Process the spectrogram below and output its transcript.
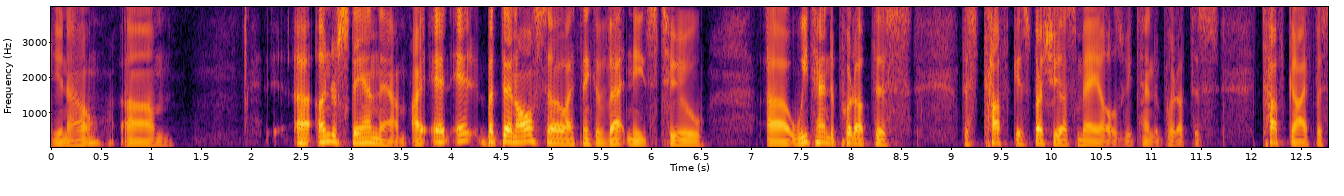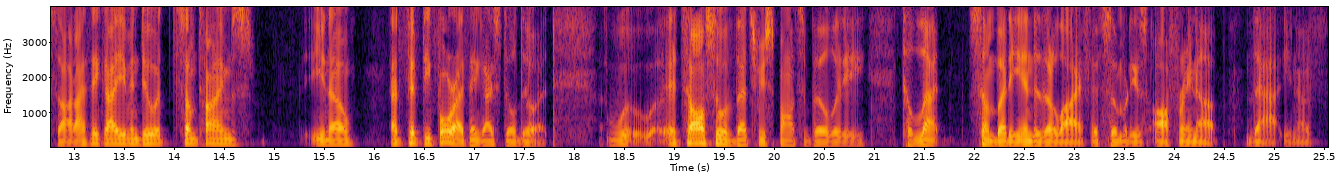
You know, um, uh, understand them. I, and, and, but then also, I think a vet needs to. Uh, we tend to put up this this tough, especially us males. We tend to put up this tough guy facade. I think I even do it sometimes. You know, at 54, I think I still do it. It's also a vet's responsibility to let somebody into their life if somebody is offering up that. You know, if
